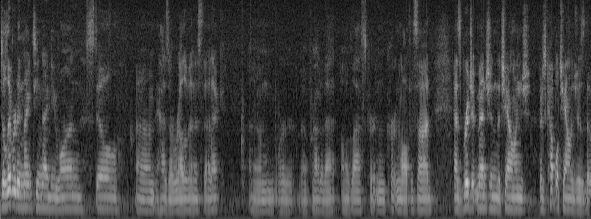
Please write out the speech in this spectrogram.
delivered in 1991, still um, has a relevant aesthetic. Um, we're uh, proud of that. All glass curtain, curtain wall facade. As Bridget mentioned, the challenge, there's a couple challenges that,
